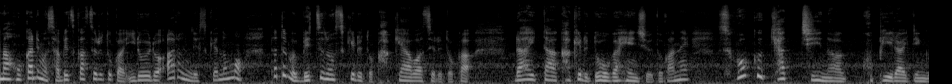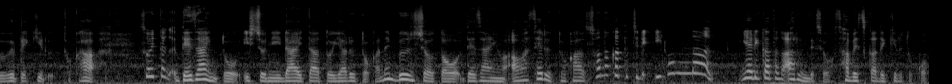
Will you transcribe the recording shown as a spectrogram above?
まあ、他にも差別化するとかいろいろあるんですけども例えば別のスキルと掛け合わせるとかライター×動画編集とかねすごくキャッチーなコピーライティングができるとかそういったデザインと一緒にライターとやるとかね文章とデザインを合わせるとかそんな形でいろんなやり方があるんですよ。差別化できるとこ。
